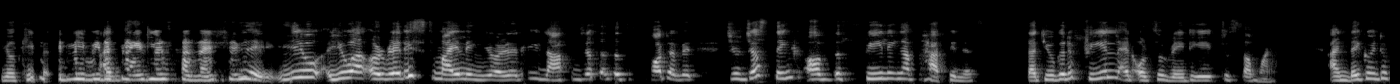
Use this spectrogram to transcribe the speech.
You'll keep it. It will be the and priceless possession. You you are already smiling. You're already laughing just at the thought of it. You just think of the feeling of happiness that you're going to feel and also radiate to someone. And they're going to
